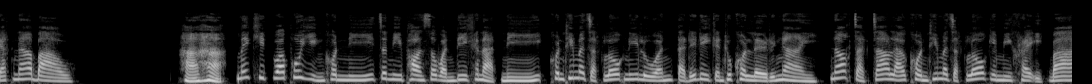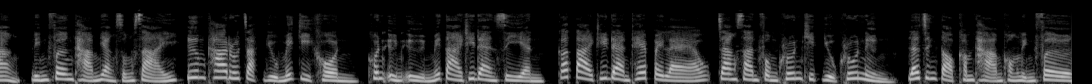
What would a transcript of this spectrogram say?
ยักหน้าเบา หาหาไม่คิดว่าผู้หญิงคนนี้จะมีพรสวรรค์ดีขนาดนี้ คนที่มาจากโลกนี้ล้วน แต่ได้ดีกันทุกคนเลยหรือไง นอกจากเจ้าแล้วคนที่มาจากโลกยังมีใครอีกบ้าง ลินเฟิงถามอย่างสงสัย อื้มข้ารู้จักอยู่ไม่กี่คน คนอื่นๆ ไม่ตายที่แดนเซียน ก็ตายที่แดนเทพไปแล้ว จางซานฟงครุ่นคิดอยู่ครู่หนึ่ง แล้วจึงตอบคำถามของลินเฟิง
